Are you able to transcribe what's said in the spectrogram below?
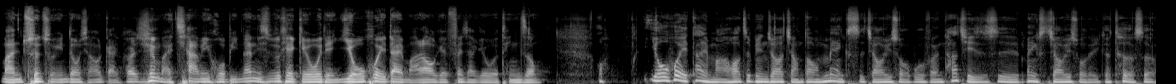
蛮蠢蠢欲动，想要赶快去买加密货币。那你是不是可以给我一点优惠代码，让我可以分享给我听众？哦，优惠代码的话，这边就要讲到 Max 交易所部分，它其实是 Max 交易所的一个特色。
